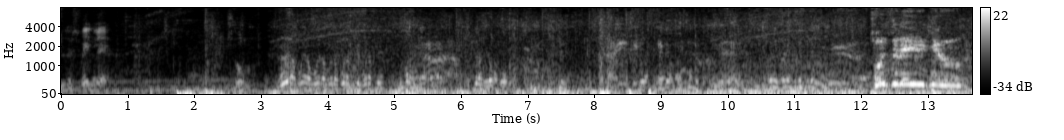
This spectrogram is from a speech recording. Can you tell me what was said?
이 자식. 메인 뒤에. 좀. 뭐라 뭐라 뭐라 뭐라 뭐라 필 뭐라 필 손가락 그냥 손가락 밀었고 조선의 일규.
